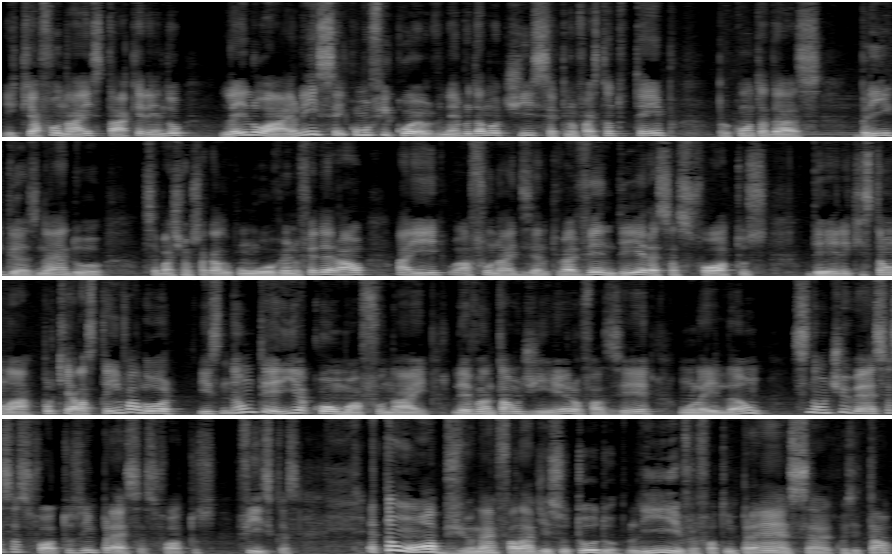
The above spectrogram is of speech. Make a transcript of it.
e que a FUNAI está querendo leiloar. Eu nem sei como ficou, eu lembro da notícia que não faz tanto tempo, por conta das brigas né, do, Sebastião Salgado com o governo federal, aí a FUNAI dizendo que vai vender essas fotos dele que estão lá, porque elas têm valor. E não teria como a FUNAI levantar um dinheiro fazer um leilão se não tivesse essas fotos impressas, fotos físicas. É tão óbvio, né, falar disso tudo, livro, foto impressa, coisa e tal,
